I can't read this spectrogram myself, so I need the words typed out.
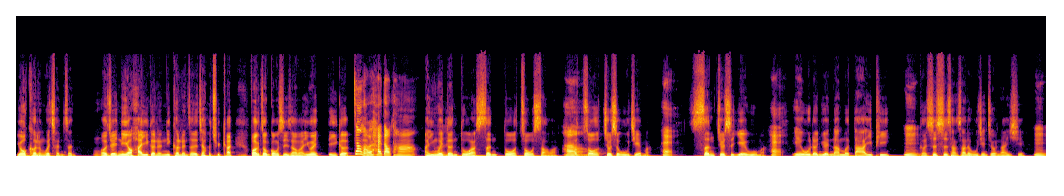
有可能会成真。哦，就是你要害一个人，你可能真的叫他去开房仲公司，你知道吗？因为第一个这样哪会害到他啊？啊，因为人多啊，僧多粥少啊。哦，粥就是物件嘛，嘿，僧就是业务嘛，嘿，业务人员那么大一批，嗯，可是市场上的物件就有那一些，嗯，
